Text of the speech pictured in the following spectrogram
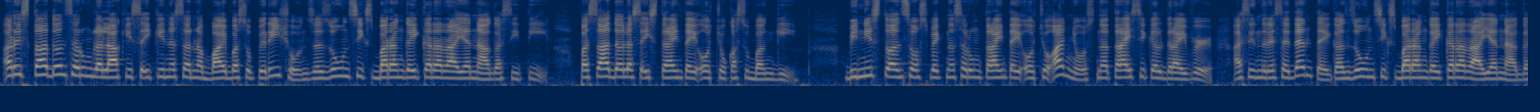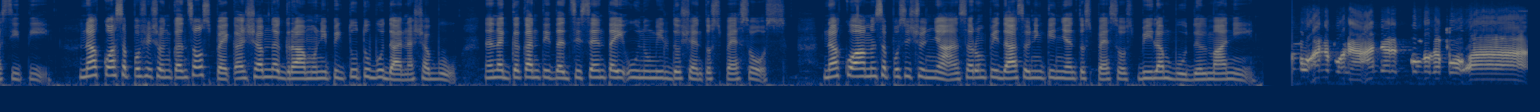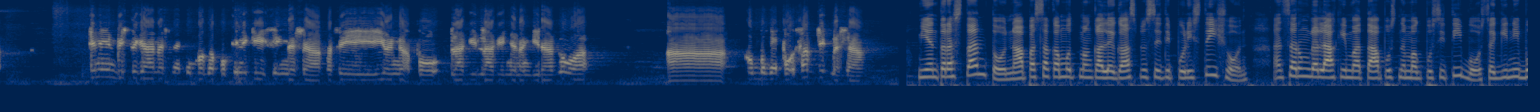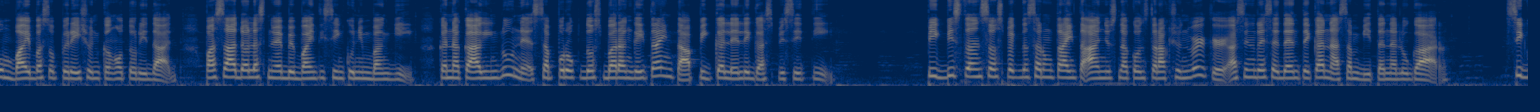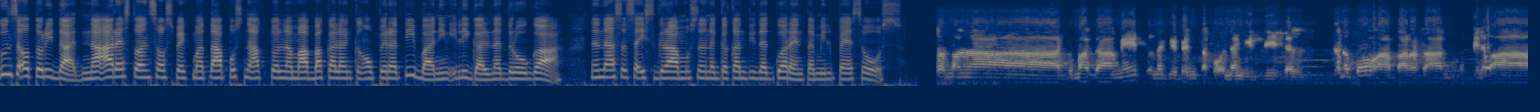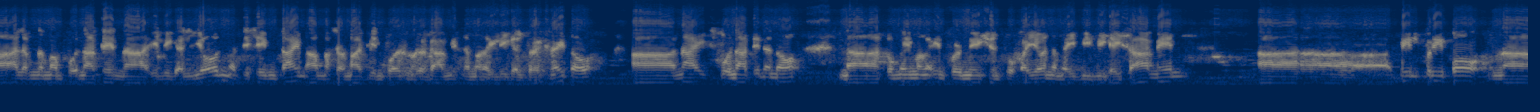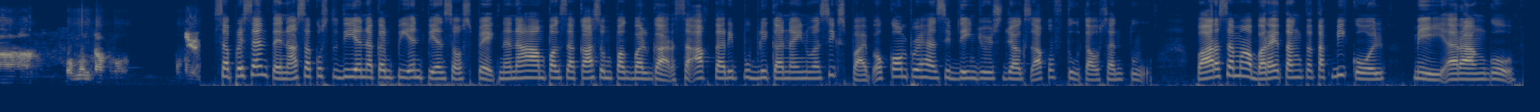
Arestado ang sarong lalaki sa ikinasar na bypass operation sa Zone 6 Barangay Kararaya, Naga City, pasado alas 6.38 Kasubanggi. Binisto ang sospek na sarong 38 anyos na tricycle driver as in residente kan Zone 6 Barangay Kararaya, Naga City. Nakuha sa posisyon kan sospek ang siyam na gramo ni pigtutubudan na shabu na nagkakantidad 61,200 pesos. Nakuha man sa posisyon niya ang sarong pidaso ng 500 pesos bilang budel money. Ano po na, under, kumbaga po, ah, iniimbestigahan na siya, kumbaga po, kinikising na siya, kasi yun nga po, lagi-lagi niya nang ginagawa. Ah, kumbaga po, subject na siya. Mientras tanto, napasakamot mang Legazpo City Police Station ang sarong lalaki matapos na magpositibo sa ginibong bypass operation kang otoridad pasado alas 9.25 ng Banggi, kanakaaging lunes sa Purok 2 Barangay 30, Pigkale, Legazpo City. Pigbisto ang suspect na sarong 30 anyos na construction worker as in residente ka na sambitan na lugar. Sigun sa otoridad, naaresto ang suspect matapos na aktwal na mabakalan kang operatiba ng iligal na droga na nasa 6 gramos na nagkakantidad 40 mil pesos. sa mga gumagamit o nagbebenta po ng illegal. Ano po, ah, para sa amin, ah, alam naman po natin na illegal yon At the same time, ah, masama din po ang magagamit ng mga illegal drugs na ito. Ah, nais po natin ano, na kung may mga information po kayo na may bibigay sa amin, ah, feel free po na pumunta po Sa presente, nasa kustudiya na kan PNP ang suspect na nahampag sa kasong pagbalgar sa Akta Republika 9165 o Comprehensive Dangerous Drugs Act of 2002. Para sa mga baretang tatak Bicol, May Arango.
